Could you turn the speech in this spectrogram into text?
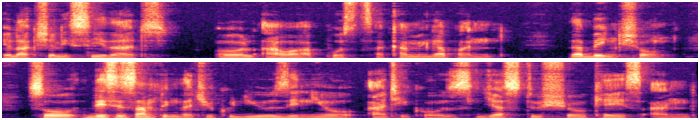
you'll actually see that all our posts are coming up and they're being shown so this is something that you could use in your articles just to showcase and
